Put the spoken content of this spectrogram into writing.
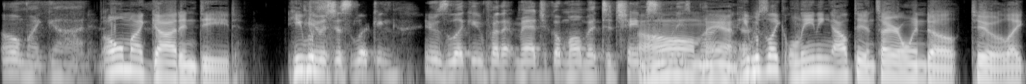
Oh my god. Oh my God, indeed. He He was, was, just looking. He was looking for that magical moment to change oh, somebody's Oh man, he was like leaning out the entire window too, like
